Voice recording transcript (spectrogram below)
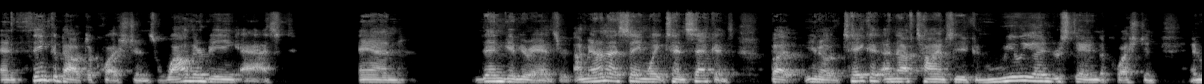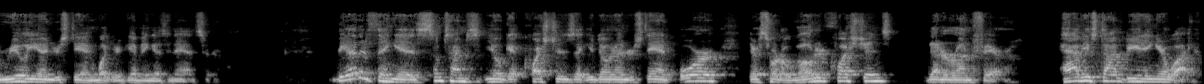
and think about the questions while they're being asked and then give your answer. I mean, I'm not saying wait 10 seconds, but you know, take enough time so you can really understand the question and really understand what you're giving as an answer. The other thing is sometimes you'll get questions that you don't understand, or they're sort of loaded questions that are unfair. Have you stopped beating your wife?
